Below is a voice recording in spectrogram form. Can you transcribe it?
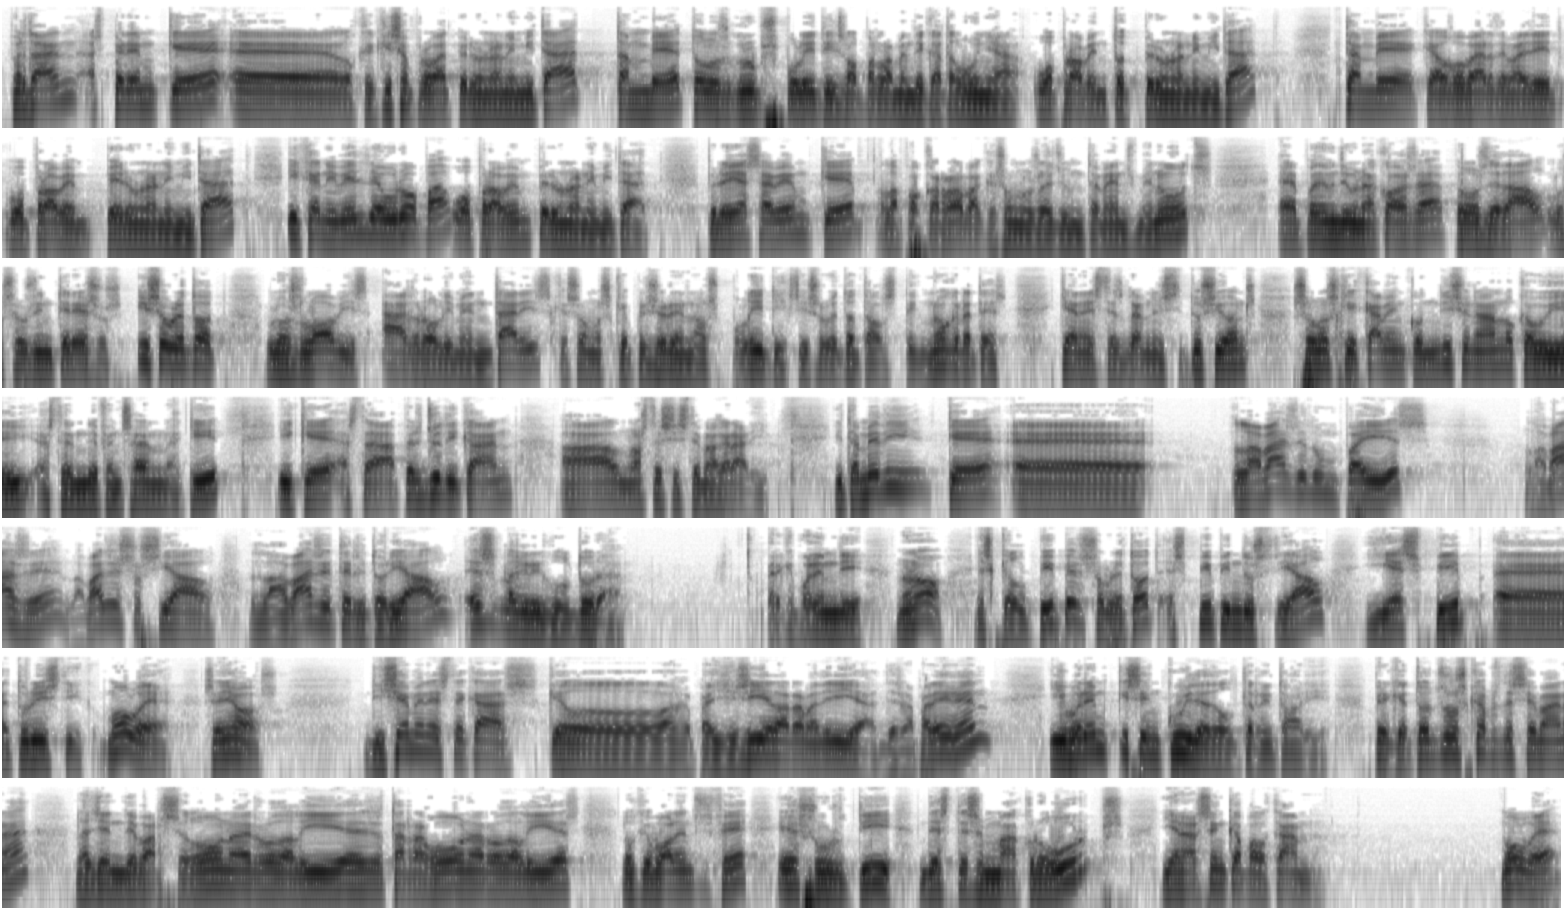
Per tant, esperem que eh, el que aquí s'ha aprovat per unanimitat, també tots els grups polítics al Parlament de Catalunya ho aproven tot per unanimitat, també que el govern de Madrid ho aproven per unanimitat i que a nivell d'Europa ho aproven per unanimitat. Però ja sabem que la poca roba, que són els ajuntaments menuts, eh, podem dir una cosa, però els de dalt, els seus interessos i sobretot els lobbies agroalimentaris, que són els que pressionen els polítics i sobretot els tecnòcrates que han aquestes grans institucions, són els que acaben condicionant el que avui estem defensant aquí i que està perjudicant al nostre sistema agrari. I també dir que eh, la base d'un país la base, la base social, la base territorial és l'agricultura. Perquè podem dir, no, no, és que el PIB sobretot és PIB industrial i és PIB eh, turístic. Molt bé, senyors, Deixem en aquest cas que la pagesia i la ramaderia desapareguen i veurem qui se'n cuida del territori. Perquè tots els caps de setmana la gent de Barcelona, Rodalies, Tarragona, Rodalies, el que volen fer és sortir d'aquestes macrourbs i anar-se'n cap al camp. Molt bé,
